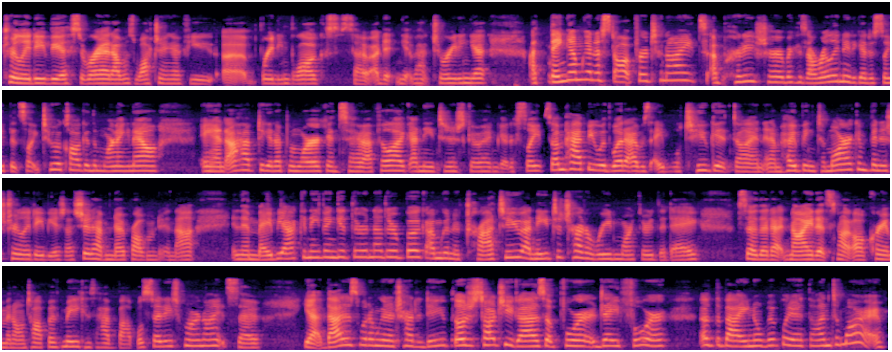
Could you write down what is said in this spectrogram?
Truly Devious read. I was watching a few uh, reading vlogs, so I didn't get back to reading yet. I think I'm going to stop for tonight. I'm pretty sure because I really need to go to sleep. It's like 2 o'clock in the morning now, and I have to get up and work, and so I feel like I need to just go ahead and go to sleep. So I'm happy with what I was able to get done, and I'm hoping tomorrow I can finish Truly Devious. I should have no problem doing that, and then maybe I can even get through another book. I'm going to try to. I need to try to read more through the day so that at night it's not all cramming on top of me because I have Bible study tomorrow night. So yeah, that is what I'm going to try to do. So I'll just talk to you guys for day four of the biennial bibliothon tomorrow.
